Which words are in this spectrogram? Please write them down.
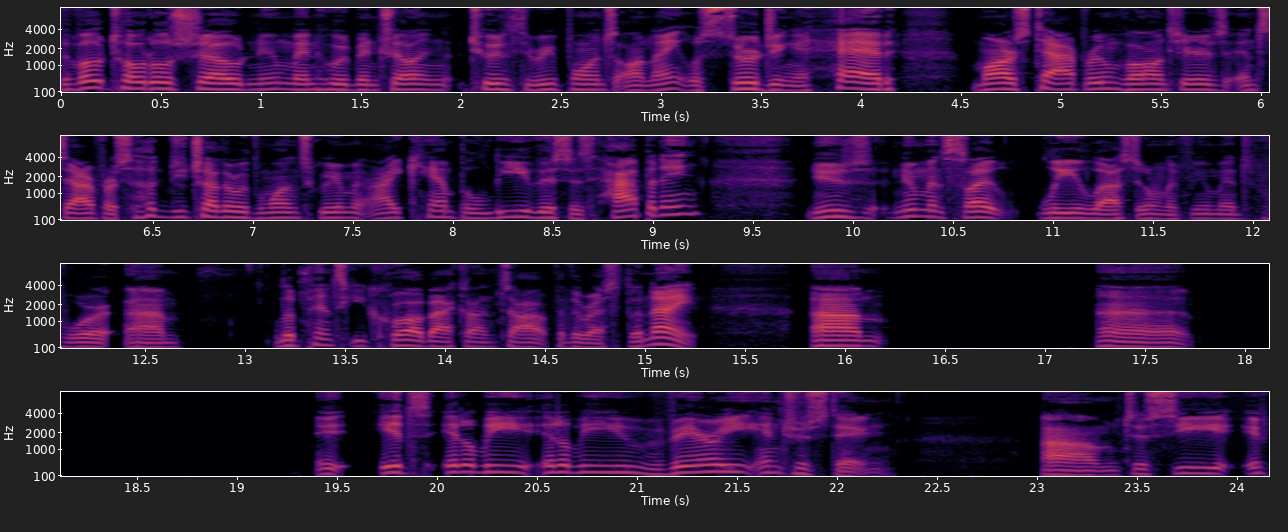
the vote totals showed Newman, who had been trailing two to three points all night, was surging ahead. Marz taproom volunteers and staffers hugged each other with one screaming, "I can't believe this is happening!" News Newman slightly lasted only a few minutes before um, Lipinski crawled back on top for the rest of the night. Um, uh, it, it's it'll be it'll be very interesting um, to see if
